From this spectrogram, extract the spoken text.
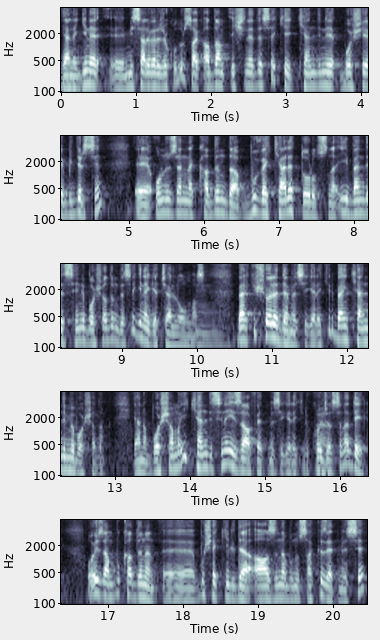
Yani yine e, misal verecek olursak adam eşine dese ki kendini boşayabilirsin. E, onun üzerine kadın da bu vekalet doğrultusunda iyi ben de seni boşadım dese yine geçerli olmaz. Belki şöyle demesi gerekir ben kendimi boşadım. Yani boşamayı kendisine izafe etmesi gerekir kocasına değil. O yüzden bu kadının e, bu şekilde ağzına bunu sakız etmesi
